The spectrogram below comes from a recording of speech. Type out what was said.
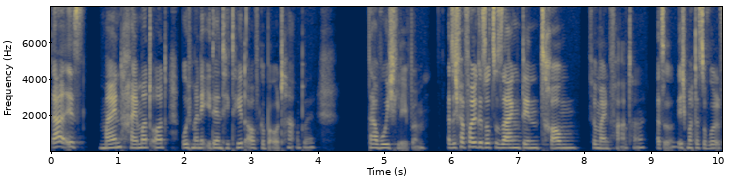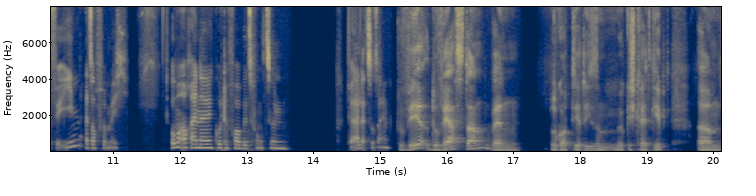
Da ist mein Heimatort, wo ich meine Identität aufgebaut habe, da, wo ich lebe. Also ich verfolge sozusagen den Traum für meinen Vater. Also ich mache das sowohl für ihn als auch für mich, um auch eine gute Vorbildsfunktion für alle zu sein. Du, wär, du wärst dann, wenn so Gott dir diese Möglichkeit gibt, ähm,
